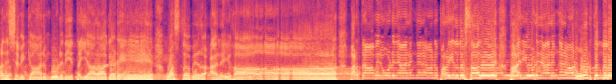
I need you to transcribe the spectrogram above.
അത് ക്ഷമിക്കാനും കൂടി നീ തയ്യാറാകണേ. വസ്തബിർ ഭർത്താവിനോട് ഞാൻ എങ്ങനെയാണ് പറയുന്നത് ഉസ്താദ്. ഭാര്യയോട് ഞാൻ എങ്ങനെയാണ് ഉണർത്തുന്നത്.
